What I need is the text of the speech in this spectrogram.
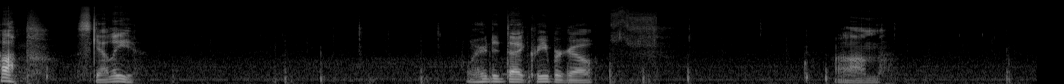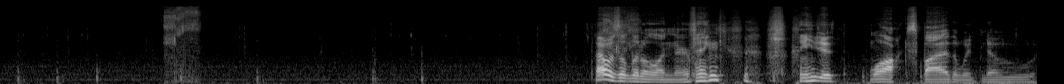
Up, Skelly. Where did that creeper go? Um... That was a little unnerving. he just walks by the window.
